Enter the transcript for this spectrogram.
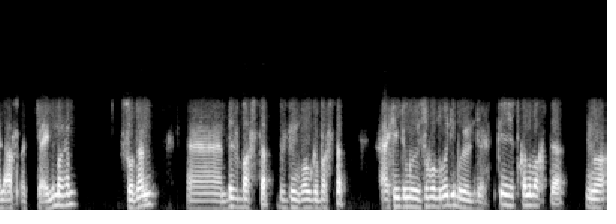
әлі асфальт жайылмаған содан ә, біз бастап біздің волга бастап әкейдің өзі болды ғой деймін рөлде келе жатқан уақытта мына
